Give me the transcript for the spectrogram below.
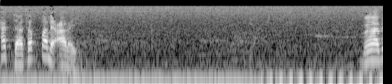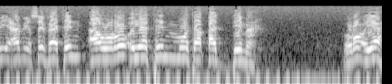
حتى تطلع عليه. ما بيع بصفة أو رؤية متقدمة. رؤية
